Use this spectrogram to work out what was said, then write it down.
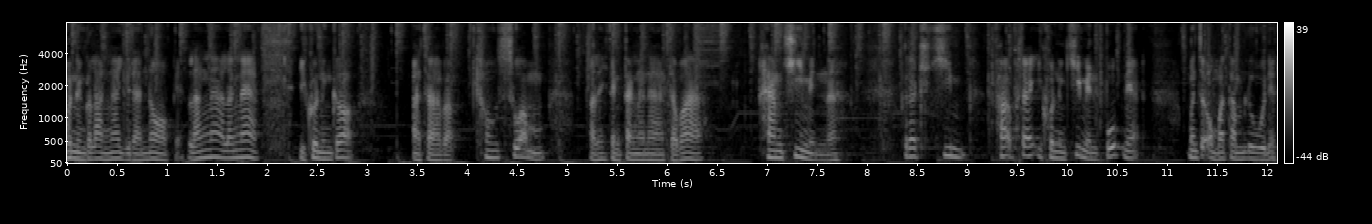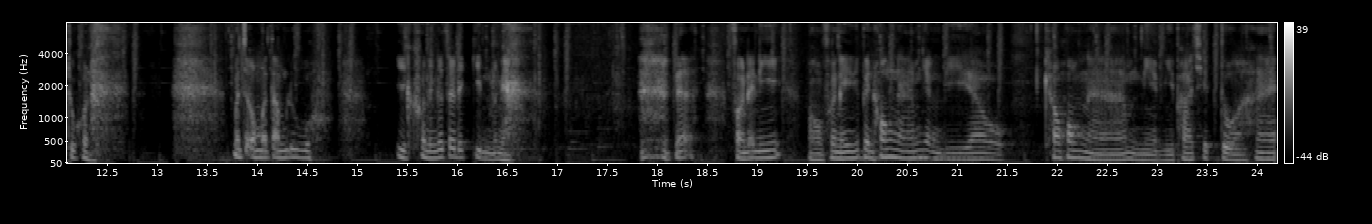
คนหนึ่งก็ล้างหน้าอยู่ด้านนอกเนี่ยล้างหน้าล้างหน้า อีกคนหนึ่งก็อาจจะแบบเข้าส้วมอะไรต่างๆนานา แต่ว่าห้ามขี้เหม็นนะเพราะถ้าขี้เพราะถ้าอีกคนหนึ่งขี้เหม็นปุ๊บเนี่ยมันจะออกมาตามรูเนี่ยทุกคน มันจะออกมาตามรู อีกคนหนึ่งก็จะได้กลินมันเนี่ย ฝั่งด้านนี้อ๋อฝั่งนี้เป็นห้องน้ำอย่างเดียว เข้าห้องน้ำเนี่ยมีผ้าเช็ดตัวให้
